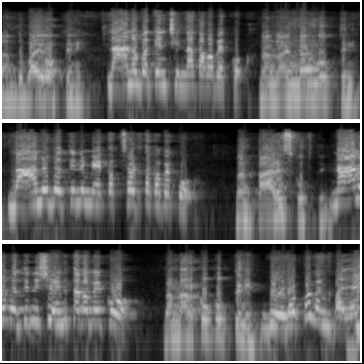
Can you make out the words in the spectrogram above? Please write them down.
ನಾನ್ ದುಬೈಗೆ ಹೋಗ್ತೀನಿ. ನಾನು ಬತ್ತೀನಿ ಚಿನ್ನ ತಗೋಬೇಕು. ನಾನ್ ಲಂಡನ್ಗೆ ಹೋಗ್ತೀನಿ. ನಾನು ಬತ್ತೀನಿ ಮೇಕಪ್ ಸೆಟ್ ತಗೋಬೇಕು. ನಾನ್ ಪ್ಯಾರಿಸ್ ಹೋಗ್ತೀನಿ. ನಾನು ಬತ್ತೀನಿ ಶೆಂಡ್ ತಗೋಬೇಕು. ನಾನ್ ನರ್ಕೋಕ್ ಹೋಗ್ತೀನಿ. ಬೇಡಪ್ಪ ನನ್ ಭಯ.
